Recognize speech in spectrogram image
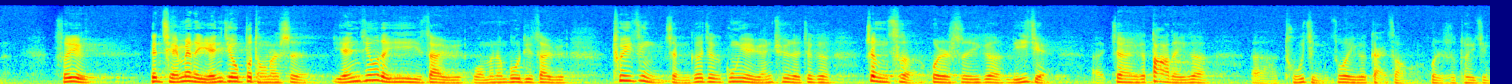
的。所以，跟前面的研究不同的是，研究的意义在于我们的目的在于推进整个这个工业园区的这个政策或者是一个理解，呃，这样一个大的一个呃图景做一个改造或者是推进。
